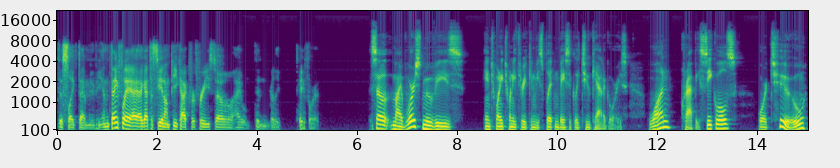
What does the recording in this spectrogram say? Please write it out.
disliked that movie, and thankfully I, I got to see it on Peacock for free, so I didn't really pay for it. So my worst movies in 2023 can be split in basically two categories. One, crappy sequels, or two,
